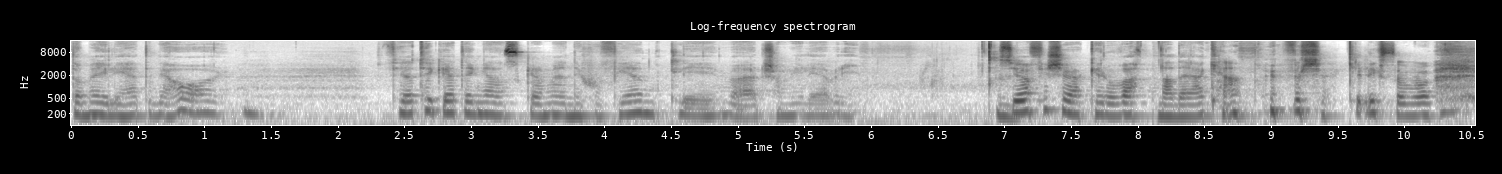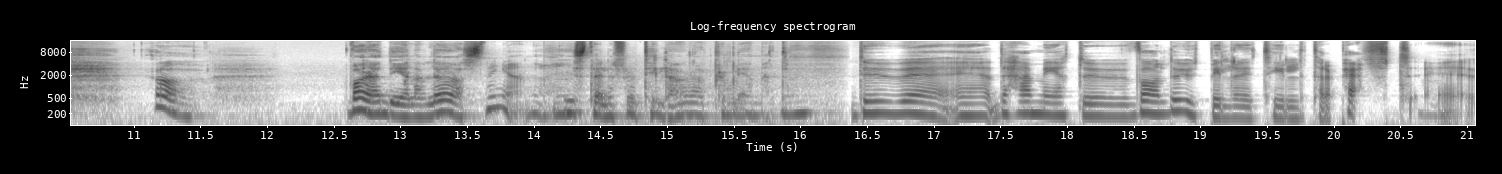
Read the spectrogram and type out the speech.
de möjligheter vi har. Mm. För jag tycker att det är en ganska människofientlig värld som vi lever i. Så jag försöker att vattna där jag kan. Jag försöker liksom att ja, vara en del av lösningen istället för att tillhöra problemet. Du, eh, det här med att du valde att utbilda dig till terapeut, eh,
